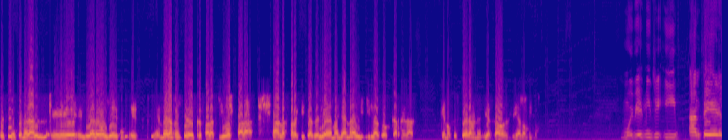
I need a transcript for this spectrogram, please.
pues sí, en general eh, el día de hoy es, es meramente de preparativos para, las prácticas del día de mañana y, y las dos carreras que nos esperan el día sábado y el día domingo. Muy bien, Miji. Y ante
